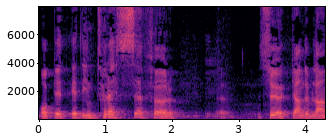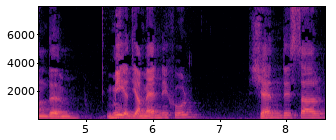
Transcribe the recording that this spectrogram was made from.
Och ett, ett intresse för eh, sökande bland eh, mediamänniskor, kändisar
